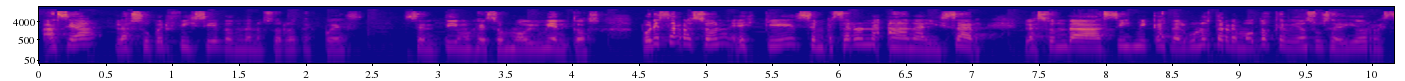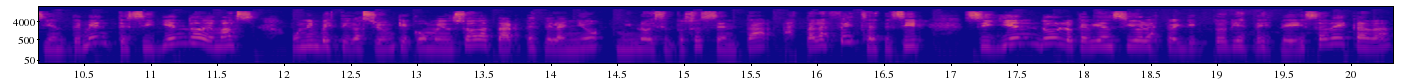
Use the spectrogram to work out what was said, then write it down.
hacia la superficie donde nosotros después sentimos esos movimientos. Por esa razón es que se empezaron a analizar las ondas sísmicas de algunos terremotos que habían sucedido recientemente, siguiendo además una investigación que comenzó a datar desde el año 1960 hasta la fecha, es decir, siguiendo lo que habían sido las trayectorias desde esa década,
